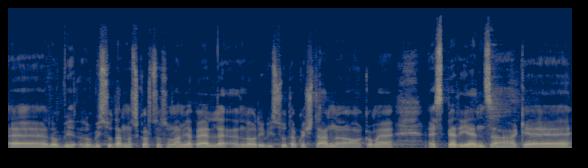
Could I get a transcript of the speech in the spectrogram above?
Eh, l'ho, vissuta l'anno scorso sulla mia pelle, l'ho rivissuta quest'anno come esperienza che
